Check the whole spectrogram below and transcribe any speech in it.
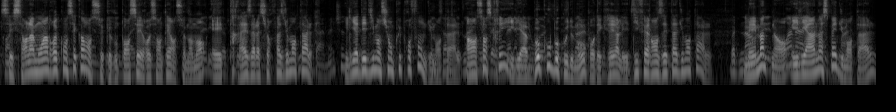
C'est sans la moindre conséquence. Ce que vous pensez et ressentez en ce moment est très à la surface du mental. Il y a des dimensions plus profondes du mental. En sanskrit, il y a beaucoup beaucoup de mots pour décrire les différents états du mental. Mais maintenant, il y a un aspect du mental,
